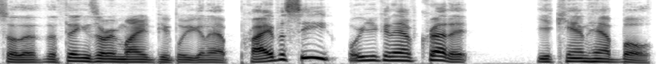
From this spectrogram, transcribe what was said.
so the, the things I remind people, you can have privacy or you can have credit. You can't have both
